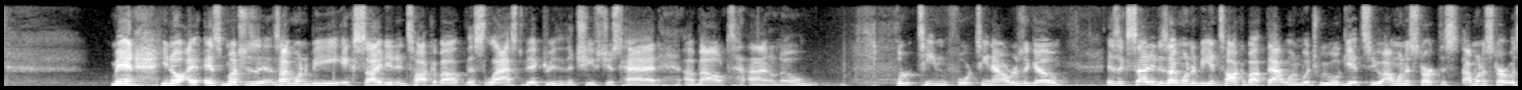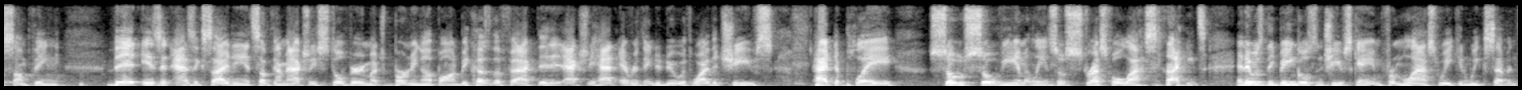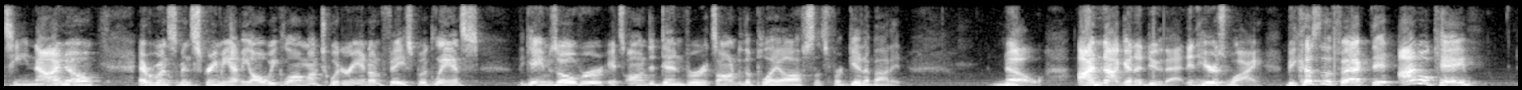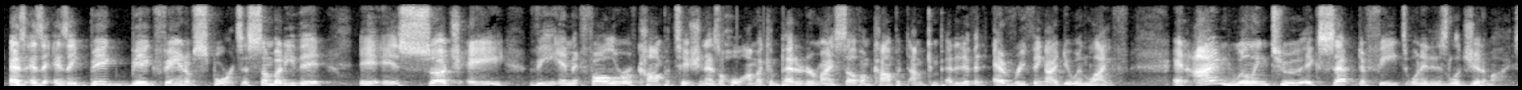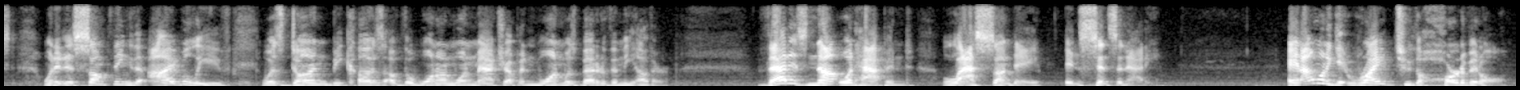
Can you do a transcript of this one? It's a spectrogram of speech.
man, you know, I, as much as, as I want to be excited and talk about this last victory that the Chiefs just had about I don't know 13, 14 hours ago, as excited as I want to be and talk about that one, which we will get to, I want to start this. I want to start with something that isn't as exciting. It's something I'm actually still very much burning up on because of the fact that it actually had everything to do with why the Chiefs had to play so so vehemently and so stressful last night. And it was the Bengals and Chiefs game from last week in Week 17. Now I know everyone's been screaming at me all week long on Twitter and on Facebook, Lance. The game's over. It's on to Denver. It's on to the playoffs. Let's forget about it. No, I'm not going to do that. And here's why. Because of the fact that I'm okay as, as, a, as a big, big fan of sports, as somebody that is such a vehement follower of competition as a whole. I'm a competitor myself. I'm, comp- I'm competitive in everything I do in life. And I'm willing to accept defeat when it is legitimized. When it is something that I believe was done because of the one on one matchup and one was better than the other. That is not what happened last Sunday in Cincinnati. And I want to get right to the heart of it all.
